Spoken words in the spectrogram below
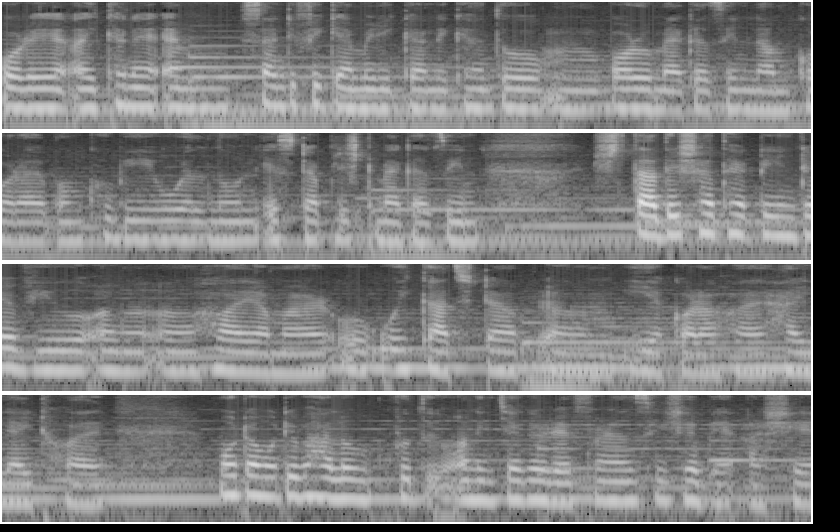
পরে এখানে সায়েন্টিফিক আমেরিকান এখানে তো বড় ম্যাগাজিন নাম করা এবং খুবই ওয়েল নোন এস্টাবলিশড ম্যাগাজিন তাদের সাথে একটা ইন্টারভিউ হয় আমার। ওই কাজটা ইয়ে করা হয় হাইলাইট হয়। মোটামুটি ভালো অনেক জায়গায় রেফারেন্স হিসেবে আসে।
